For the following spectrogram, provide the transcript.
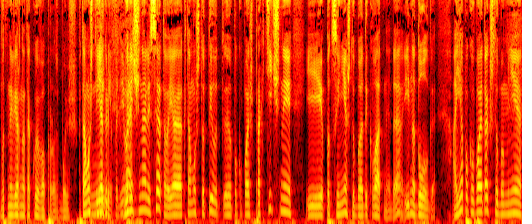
Вот, наверное, такой вопрос больше. Потому что Не, я не, говорю, мы понимаешь? начинали с этого, я к тому, что ты вот э, покупаешь практичные и по цене, чтобы адекватные, да, и надолго. А я покупаю так, чтобы мне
